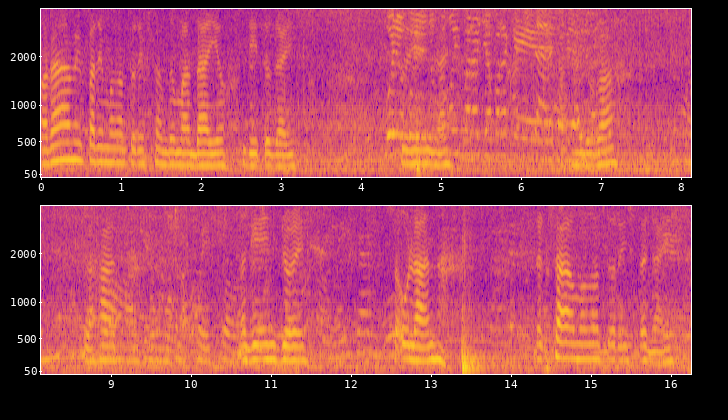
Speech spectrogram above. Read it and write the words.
marami pa rin mga turistang dumadayo dito, guys. So, yun guys. Di ba? Lahat nag enjoy sa ulan. Nagsa ang mga turista guys.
